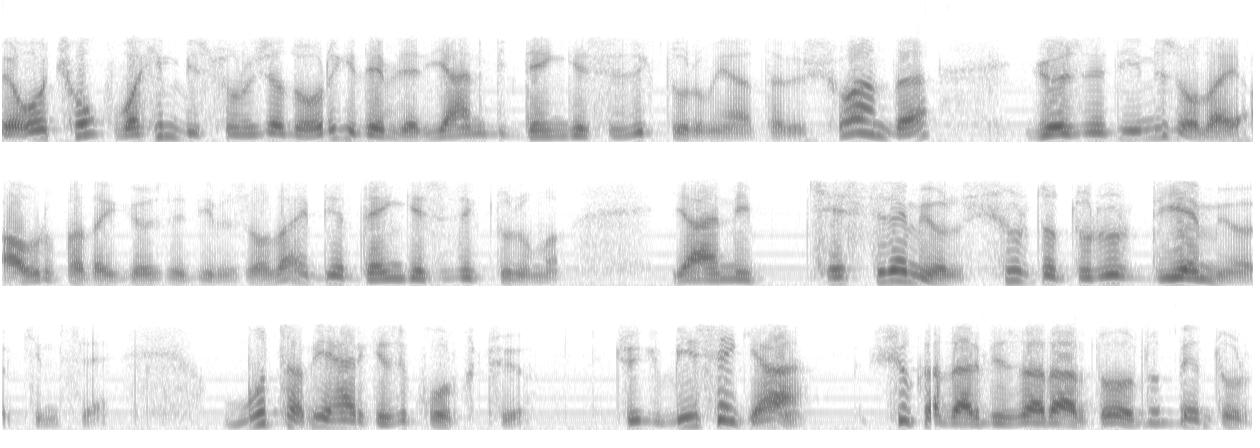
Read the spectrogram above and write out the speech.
Ve o çok vahim bir sonuca doğru gidebilir. Yani bir dengesizlik durumu yaratabilir. Şu anda gözlediğimiz olay, Avrupa'da gözlediğimiz olay bir dengesizlik durumu. Yani kestiremiyoruz. Şurada durur diyemiyor kimse. Bu tabii herkesi korkutuyor. Çünkü bilsek ya şu kadar bir zarar doğdu ve durdu.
